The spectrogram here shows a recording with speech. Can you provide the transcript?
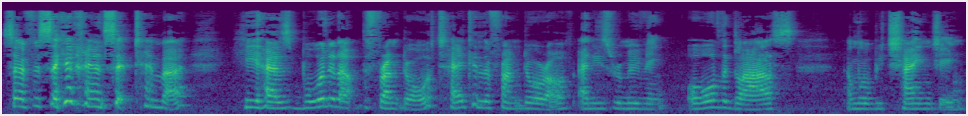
So for secondhand September, he has boarded up the front door, taken the front door off, and he's removing all the glass and will be changing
